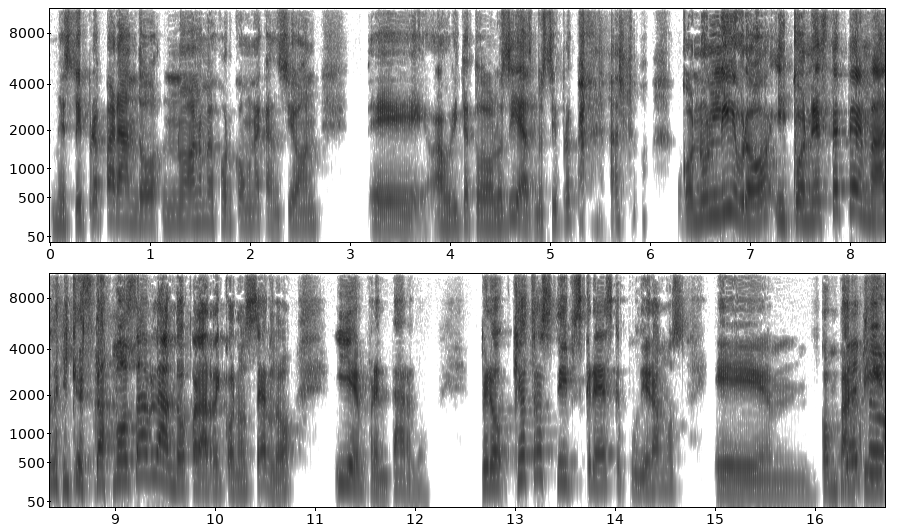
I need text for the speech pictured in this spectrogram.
me estoy preparando, no a lo mejor con una canción eh, ahorita todos los días. Me estoy preparando con un libro y con este tema del que estamos hablando para reconocerlo y enfrentarlo. Pero, ¿qué otros tips crees que pudiéramos em, compartir?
